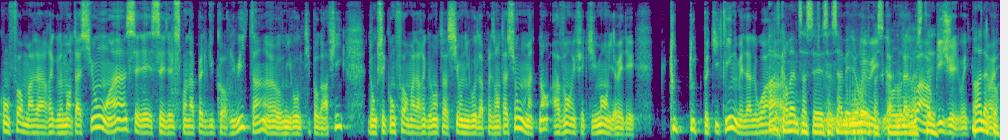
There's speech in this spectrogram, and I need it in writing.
conforme à la réglementation Hein, c'est ce qu'on appelle du corps 8 hein, au niveau typographie. Donc c'est conforme à la réglementation au niveau de la présentation. Maintenant, avant, effectivement, il y avait des toute, toute petite ligne, mais la loi. Ah, quand même, ça s'est amélioré. Oui, parce la, la loi a obligé, oui. Ah, d'accord.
